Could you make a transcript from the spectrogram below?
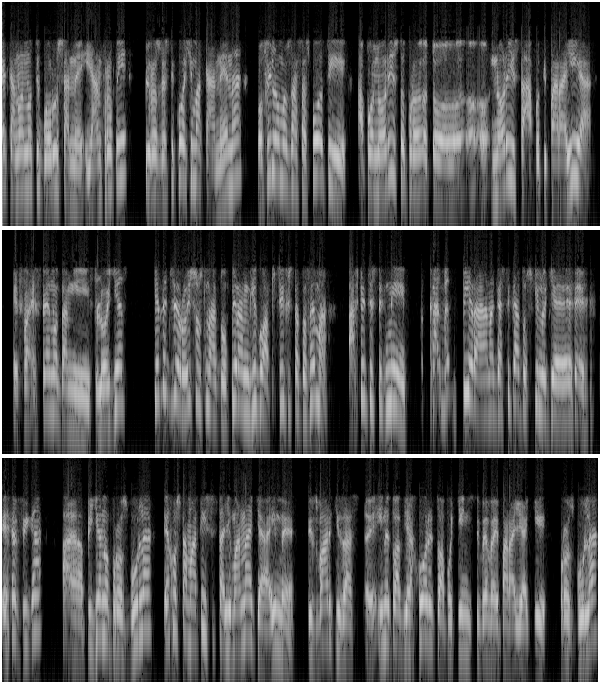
έκαναν ό,τι μπορούσαν οι άνθρωποι. Πυροσβεστικό όχημα κανένα. Οφείλω όμως να σας πω ότι από νωρίς το, το, νωρίς, από την παραλία φαίνονταν οι φλόγες και δεν ξέρω, ίσως να το πήραν λίγο αψήφιστα το θέμα. Αυτή τη στιγμή πήρα αναγκαστικά το σκύλο και έφυγα. Πηγαίνω προς Βούλα. Έχω σταματήσει στα λιμανάκια. Είμαι της Βάρκιζα. Ε, είναι το αδιαχώρητο αποκίνηση βέβαια η παραλιακή προς Βούλα.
